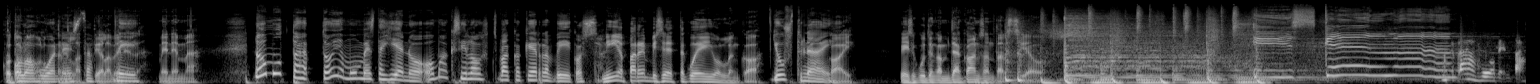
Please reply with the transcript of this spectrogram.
kotona Olohuoneesta. niin. menemään. No mutta toi on mun mielestä hienoa omaksi iloksi vaikka kerran viikossa. Niin ja parempi se, että kun ei ollenkaan, Just näin. kai. Ei se kuitenkaan mitään kansantanssia ole. Vähän huomenta.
